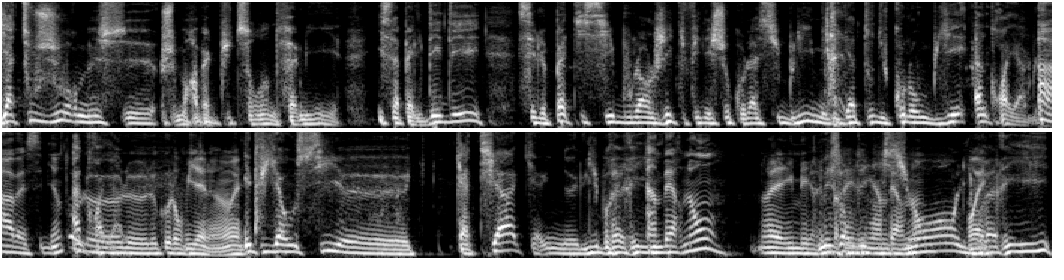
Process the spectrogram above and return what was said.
Il y a toujours monsieur, je me rappelle plus de son nom de famille, il s'appelle Dédé, c'est le pâtissier boulanger qui fait des chocolats sublimes et des gâteaux du Colombier incroyables. Ah, bah, c'est bientôt le, Incroyable. le, le Colombien, là, ouais. Et puis il y a aussi euh, Katia qui a une librairie, Un Bernon ouais, librairie- maison librairie d'édition, Ouais. librairie.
